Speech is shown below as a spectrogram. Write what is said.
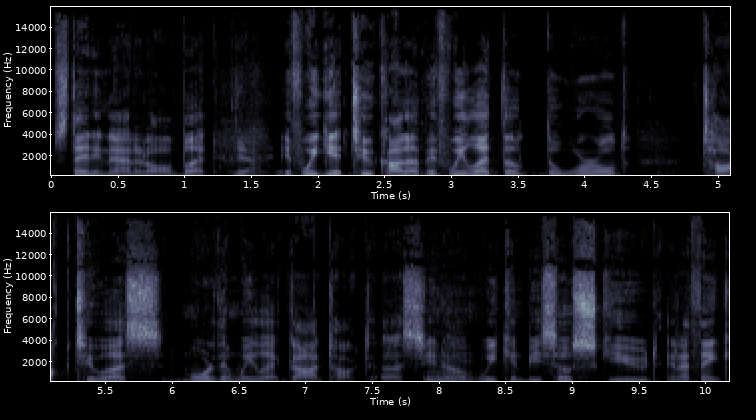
stating that at all, but yeah if we get too caught up, if we let the the world talk to us more than we let God talk to us, you know, Mm. we can be so skewed. And I think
